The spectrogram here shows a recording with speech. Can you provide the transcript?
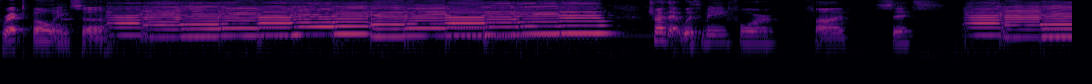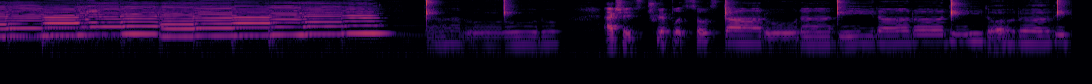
correct bowing. So. Try that with me. Four, five, six. Actually, it's triplets, so it's da do da dee da da dee da da dee.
